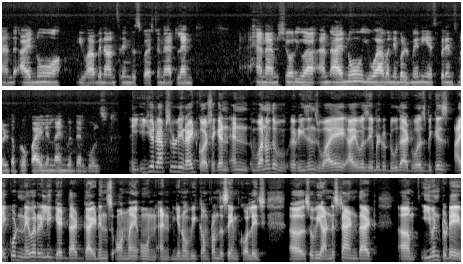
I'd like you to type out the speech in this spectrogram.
and I know you have been answering this question at length. And I'm sure you are, and I know you have enabled many aspirants build a profile in line with their goals. You're absolutely right, Kaushik. And, and one of the reasons why I was able to do that was because I could never really get that guidance on my own. And, you know, we come from the same college. Uh, so we understand that um, even today,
